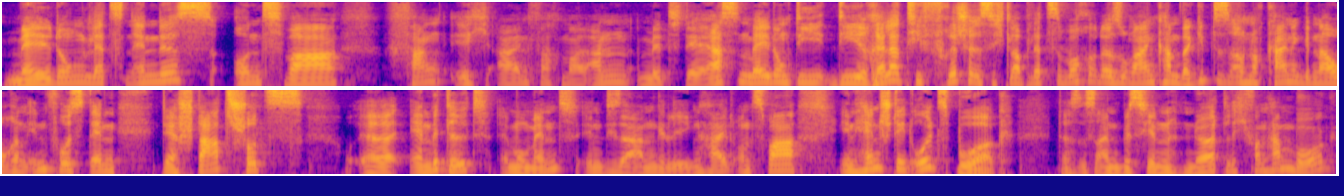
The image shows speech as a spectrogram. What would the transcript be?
Meldungen letzten Endes. Und zwar fange ich einfach mal an mit der ersten Meldung, die, die relativ frisch ist. Ich glaube, letzte Woche oder so reinkam. Da gibt es auch noch keine genaueren Infos, denn der Staatsschutz äh, ermittelt im Moment in dieser Angelegenheit. Und zwar in Hennstedt-Ulzburg. Das ist ein bisschen nördlich von Hamburg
